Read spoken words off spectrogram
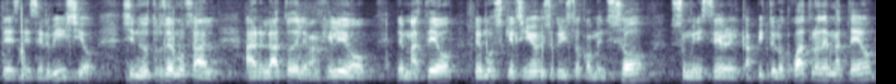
de, de servicio. Si nosotros vemos al, al, relato del Evangelio de Mateo, vemos que el Señor Jesucristo comenzó su ministerio en el capítulo 4 de Mateo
